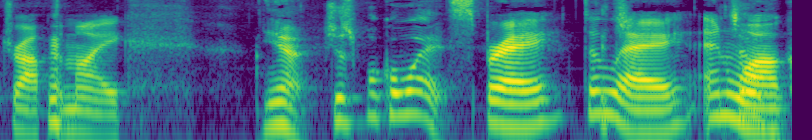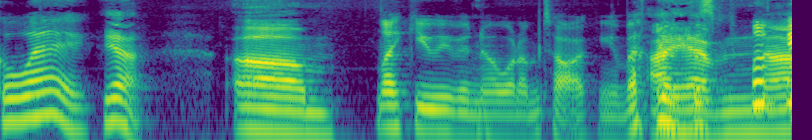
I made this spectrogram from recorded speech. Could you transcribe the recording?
Drop the mic. Yeah, just walk away. Spray, delay, and it's walk away. Yeah. Um, Like you even know what I'm talking about. I at this have not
